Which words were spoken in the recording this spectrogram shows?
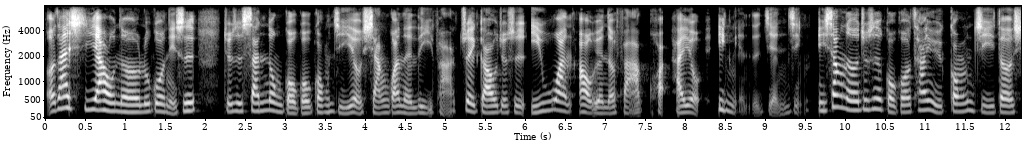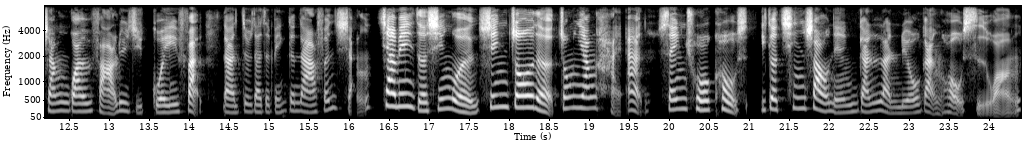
而在西澳呢，如果你是就是煽动狗狗攻击，也有相关的立法，最高就是一万澳元的罚款，还有一年的监禁。以上呢就是狗狗参与攻击的相关法律及规范，那就在这边跟大家分享。下面一则新闻：新州的中央海岸 （Central Coast） 一个青少年感染流感后死亡。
